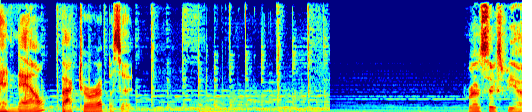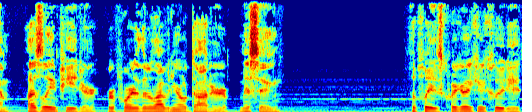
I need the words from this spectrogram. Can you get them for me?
And now, back to our episode. Around 6 p.m., Leslie and Peter reported their 11 year old daughter missing. The police quickly concluded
